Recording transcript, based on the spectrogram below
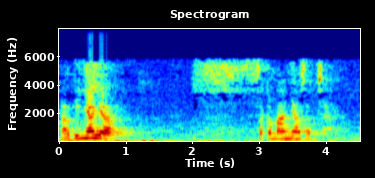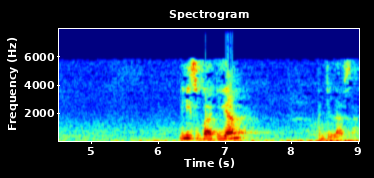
Artinya ya sekenanya saja. Ini sebagian penjelasan.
